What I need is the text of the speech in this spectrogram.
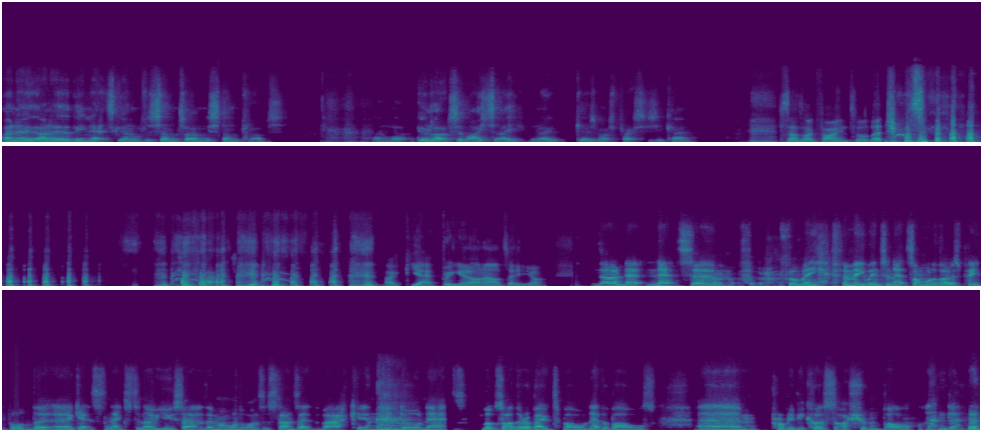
I know I know there've been nets going on for some time with some clubs. and uh, good luck to them, I say. You know, get as much practice as you can. Sounds like fighting talk, that Josh. like, yeah, bring it on. I'll take you on. No, net, nets um, for, for, me. For me, winter nets. I'm one of those people that uh, gets next to no use out of them. I'm one of the ones that stands out the back in the indoor net. Looks like they're about to bowl, never bowls. Um, probably because I shouldn't bowl. And uh,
